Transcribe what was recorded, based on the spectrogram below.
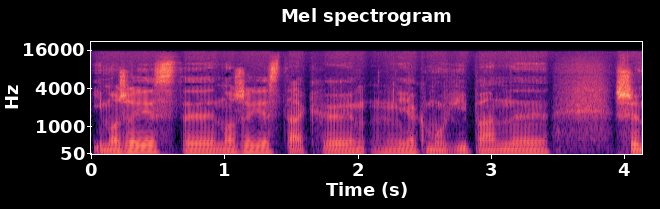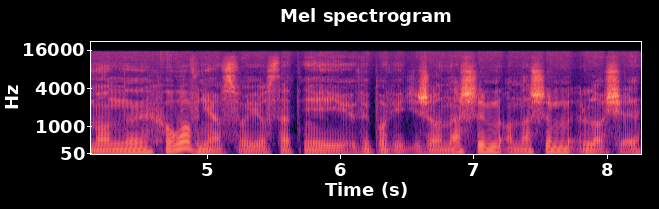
I może jest, e, może jest tak, e, jak mówi pan Szymon Hołownia w swojej ostatniej wypowiedzi, że o naszym, o naszym losie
